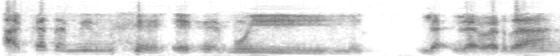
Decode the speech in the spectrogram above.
acá también es muy, la, verdad.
